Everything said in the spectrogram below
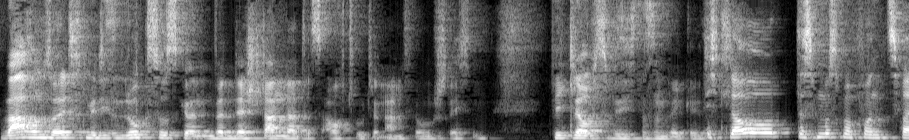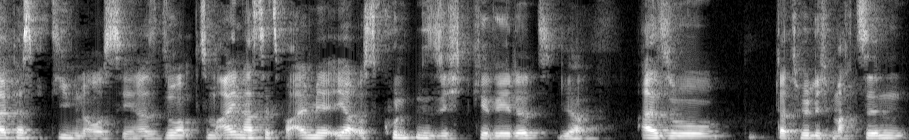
warum sollte ich mir diesen Luxus gönnen, wenn der Standard es auch tut, in Anführungsstrichen? Wie glaubst du, wie sich das entwickelt? Ich glaube, das muss man von zwei Perspektiven aussehen. Also du zum einen hast jetzt vor allem ja eher aus Kundensicht geredet. Ja. Also natürlich macht Sinn,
